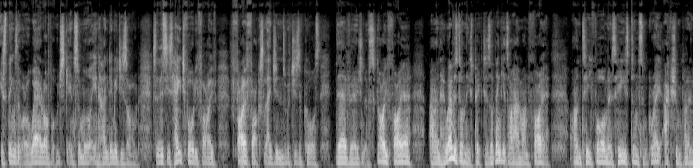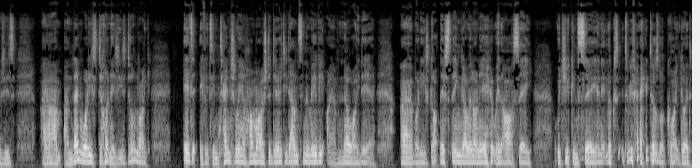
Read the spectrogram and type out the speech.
is things that we're aware of, but we're just getting some more in-hand images of them. So this is H45 Firefox Legends, which is, of course, their version of Skyfire. And whoever's done these pictures, I think it's I Am On Fire on T-Formers. He's done some great action poses. Um, and then what he's done is he's done like it, if it's intentionally a homage to Dirty Dancing, the movie, I have no idea. Uh, but he's got this thing going on here with Arcee, which you can see, and it looks, to be fair, it does look quite good.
